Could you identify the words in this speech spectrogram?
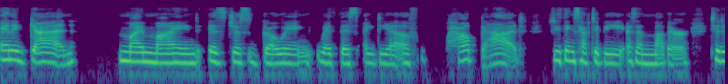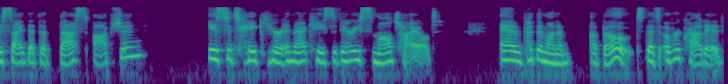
And again, my mind is just going with this idea of how bad do things have to be as a mother to decide that the best option is to take your, in that case, a very small child and put them on a, a boat that's overcrowded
